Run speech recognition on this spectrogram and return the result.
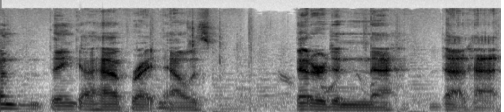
One thing I have right now is better than that, that hat.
